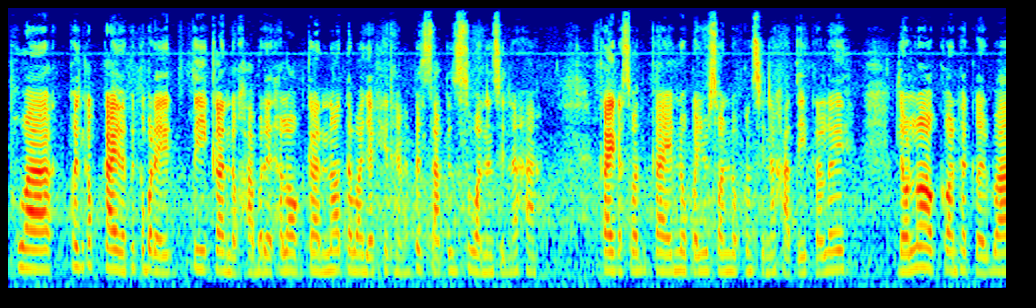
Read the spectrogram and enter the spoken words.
เพราะว่าเพิ่นกับไก่เนี่เพิ่นก็บ่ได้ตีกันดอกค่ะบ่ได้ทะเลาะกันเนาะแต่ว่าอยากเฮ็ดให้มันเป็นสักเป็นส่วนจังซี่นะคะไก่กับส่วนไก่นกก็อยู่ส่วนนกจังซี่นะคะตีก็เลยเดี๋ยวรอก่อนถ้าเกิดว่า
